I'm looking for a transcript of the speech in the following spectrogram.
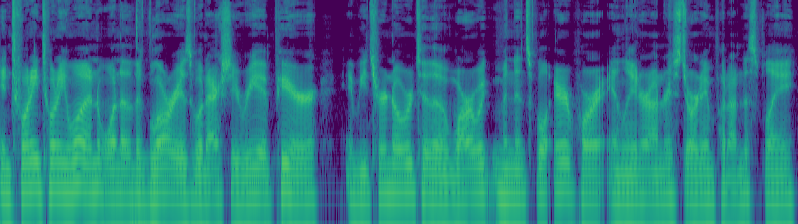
In 2021, one of the Glorias would actually reappear and be turned over to the Warwick Municipal Airport and later on restored and put on display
